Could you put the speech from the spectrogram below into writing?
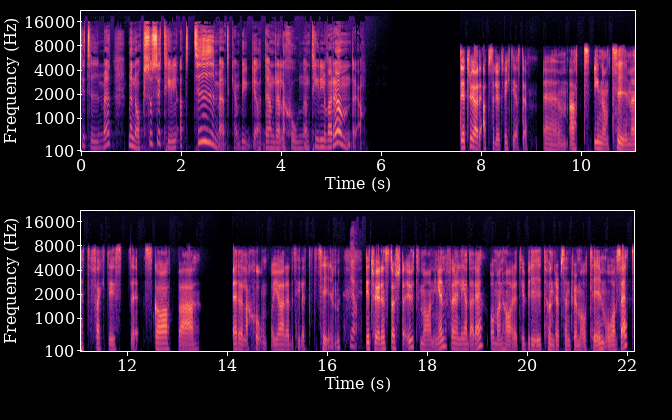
till teamet, men också se till att teamet kan bygga den relationen till varandra. Det tror jag är det absolut viktigaste. Ehm, att inom teamet faktiskt eh, skapa en relation och göra det till ett team. Ja. Det tror jag är den största utmaningen för en ledare om man har ett hybrid 100% remote team oavsett.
